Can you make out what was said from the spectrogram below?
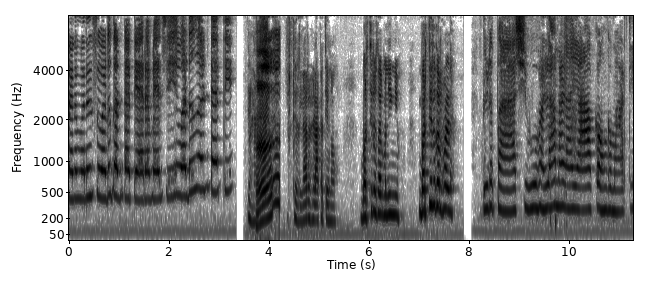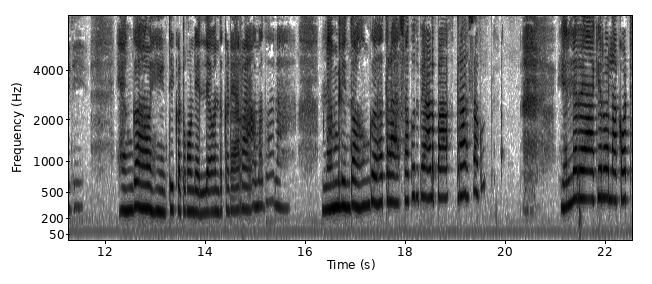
ನನ್ನ ಮನಸ್ಸು ಒಡದಂಟತಿ ಅರಬೇಸಿ ಒಡು ಇಷ್ಟು ಎಲ್ಲರೂ ಹೇಳಾಕತ್ತೀವಿ ನಾವು? ಬರ್ತಿರೋದಲ್ಲ ಮನೆಗೆ ನೀವು? ಬರ್ತಿರೋದಲ್ಲ ಹೊಳ್ಳೆ. ಬಿಡಪ್ಪ ಶಿವು ಹಳ್ಳ ಮಳ ಯಾಕೆ ಹಂಗ ಮಾಡ್ತೀರಿ? ಹೆಂಗ ಹೆಂಡತಿ ಕಟ್ಕೊಂಡು ಎಲ್ಲೇ ಒಂದು ಕಡೆ ಆರಾಮದಾನ ನಮ್ಲಿಂದ ಹಂಗ ತ್ರಾಸಾಗೋದು ಬೇಡಪ್ಪ ತ್ರಾಸಾಗೋದು ಎಲ್ಲರ ಆಗಿರೋಲ್ಲ ಕೊಟ್ಟು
